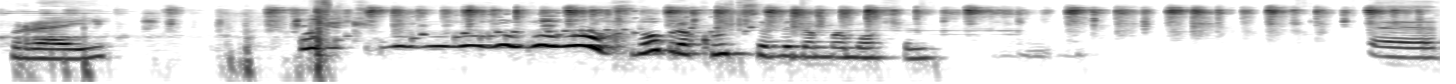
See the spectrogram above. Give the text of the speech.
Spray. Dobra, krótce wydam, mam 8. E,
